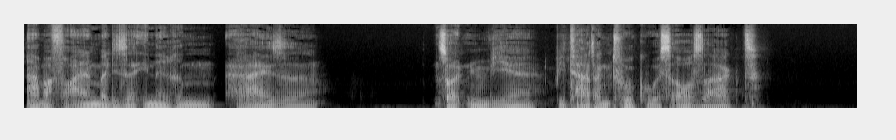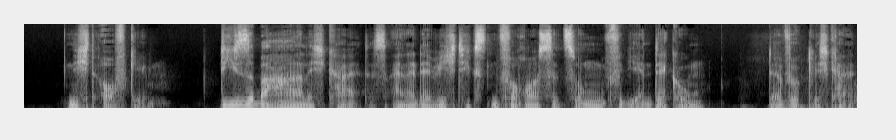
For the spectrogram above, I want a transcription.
Aber vor allem bei dieser inneren Reise sollten wir, wie Tadang Turku es auch sagt, nicht aufgeben. Diese Beharrlichkeit ist eine der wichtigsten Voraussetzungen für die Entdeckung der Wirklichkeit.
